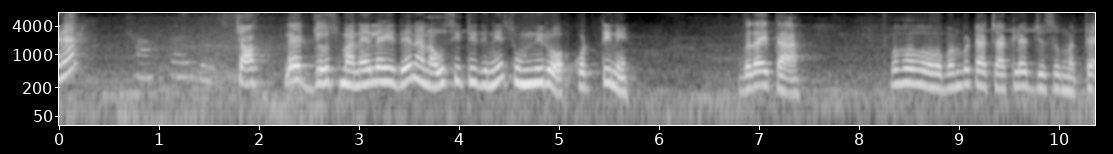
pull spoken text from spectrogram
ಏನ? ಚಾಕ್ಲೇಟ್ ಜ್ಯೂಸ್ ಮನೆಯಲ್ಲೇ ಇದೆ ನಾನು ಔಸ್ ಇಟ್ಟಿದ್ದೀನಿ ಸುಮ್ಮನಿರು ಕೊಡ್ತೀನಿ. ಗೊತ್ತಾಯ್ತಾ? ಓಹೋ ಬಂದ್ಬಿಟ್ಟ ಚಾಕ್ಲೇಟ್ ಜ್ಯೂಸಿಗೆ ಮತ್ತೆ.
